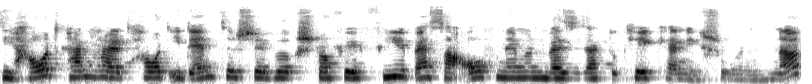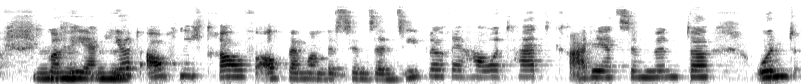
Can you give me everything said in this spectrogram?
die Haut kann halt hautidentische Wirkstoffe viel besser aufnehmen, weil sie sagt, okay, kenne ich schon. Ne? Man mhm, reagiert mhm. auch nicht drauf, auch wenn man ein bisschen sensiblere Haut hat, gerade jetzt im Winter. Und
